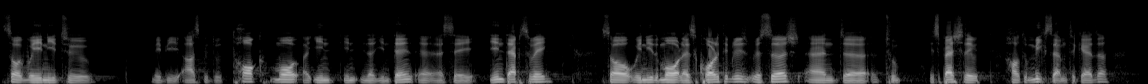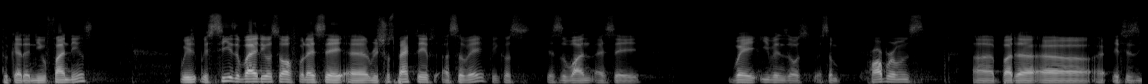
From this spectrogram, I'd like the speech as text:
so we need to maybe ask people to talk more in, in, in, in, let's say, in-depth way. So we need more or less qualitative research and to especially how to mix them together to get new findings. We, we see the values of, let's say, a retrospective survey because this is one, let's say, way, even though some problems, uh, but uh, uh, it is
